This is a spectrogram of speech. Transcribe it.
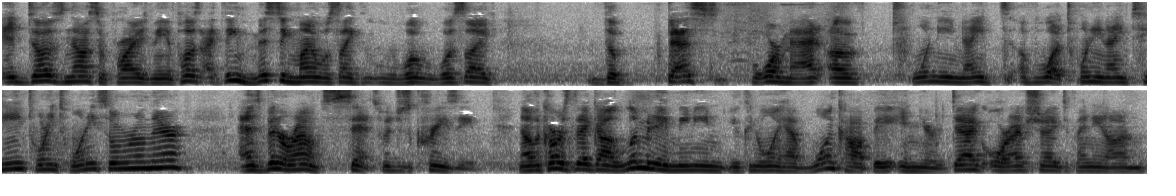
it does not surprise me. And plus, I think Mystic Mine was like what was like the best format of 2019 of what 2019, 2020 somewhere around there, and it's been around since, which is crazy. Now the cards that got limited, meaning you can only have one copy in your deck, or extra deck depending on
